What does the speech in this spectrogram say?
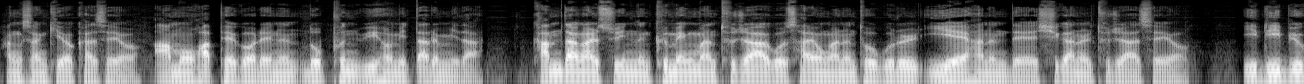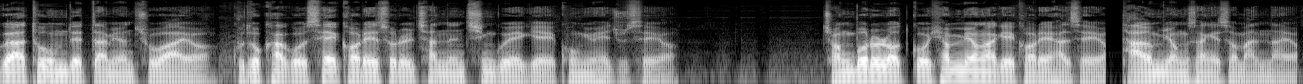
항상 기억하세요. 암호화폐 거래는 높은 위험이 따릅니다. 감당할 수 있는 금액만 투자하고 사용하는 도구를 이해하는 데 시간을 투자하세요. 이 리뷰가 도움됐다면 좋아요, 구독하고 새 거래소를 찾는 친구에게 공유해 주세요. 정보를 얻고 현명하게 거래하세요. 다음 영상에서 만나요.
